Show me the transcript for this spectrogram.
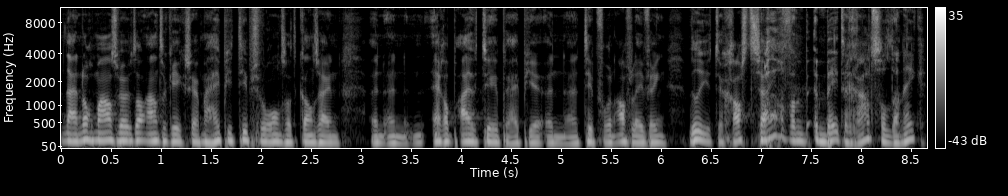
nou, nogmaals, we hebben het al een aantal keer gezegd. Maar heb je tips voor ons? Dat kan zijn een, een, erop uittip. Heb je een, tip voor een aflevering? Wil je te gast zijn? Of een, een beter raadsel dan ik.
